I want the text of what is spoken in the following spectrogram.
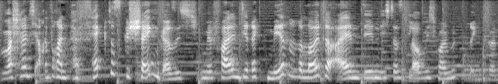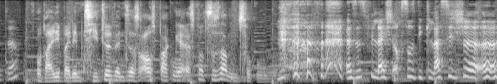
Wahrscheinlich auch einfach ein perfektes Geschenk. Also ich, mir fallen direkt mehrere Leute ein, denen ich das, glaube ich, mal mitbringen könnte. Wobei die bei dem Titel, wenn sie das auspacken, ja erstmal zusammenzucken. es ist vielleicht auch so die klassische, äh,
